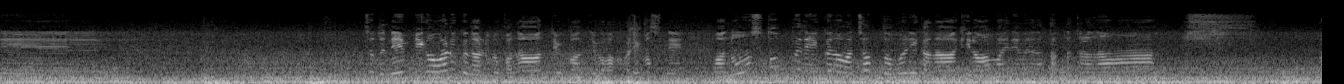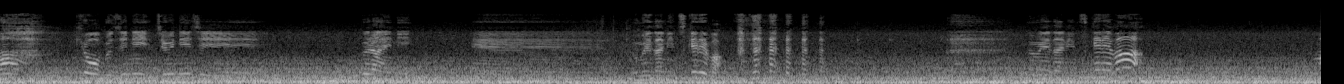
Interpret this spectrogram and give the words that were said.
えー、ちょっと燃費が悪くなるのかなっていう感じはありますね、まあ、ノンストップで行くのはちょっと無理かな。昨日あんまり眠れなかったからな。まあ今日無事に12時ぐらいに、えー、梅田に着ければ梅田に着ければま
